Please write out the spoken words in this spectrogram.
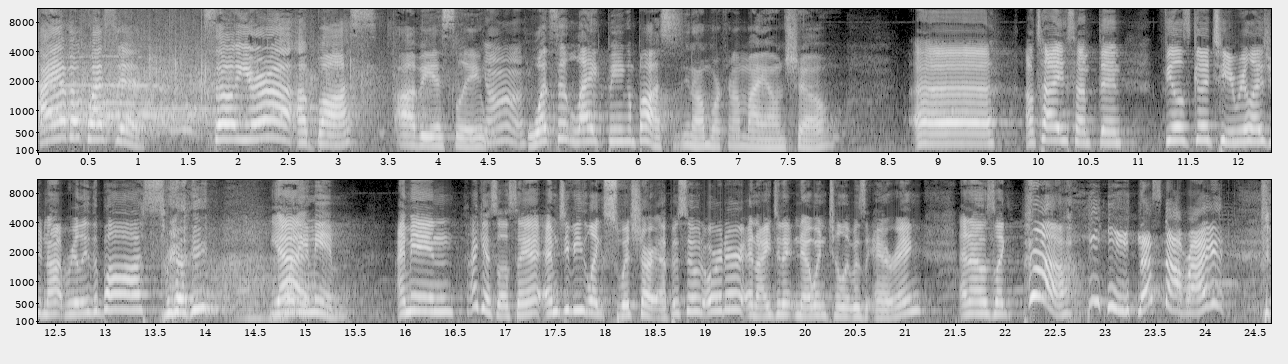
I have a question. So you're a, a boss, obviously. Yeah. What's it like being a boss? You know, I'm working on my own show. Uh, I'll tell you something. Feels good till you realize you're not really the boss. Really? Yeah. What do you mean? I mean, I guess I'll say it. MTV like switched our episode order, and I didn't know until it was airing, and I was like, "Huh, that's not right."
